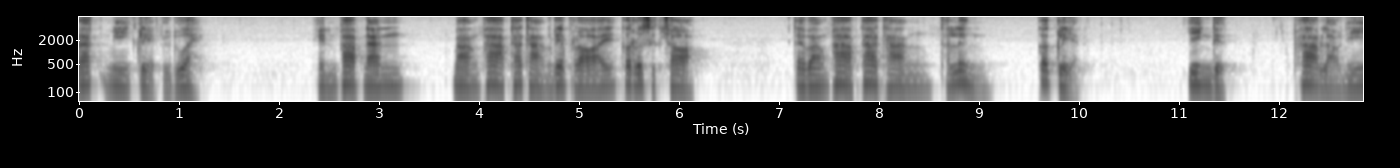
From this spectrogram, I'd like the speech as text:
รักมีเกลียดอยู่ด้วย เห็นภาพนั้น บางภาพท่าทางเรียบร้อยก็รู้สึกชอบ แต่บางภาพท่าทางทะลึ่งก็เกลียด ยิ่งดึก ภาพเหล่านี้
